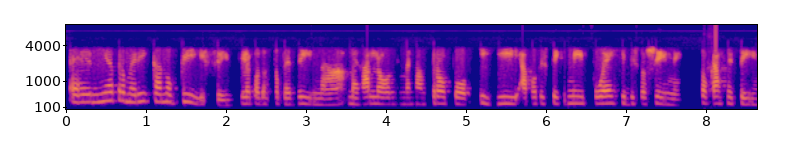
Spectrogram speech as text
ε, μια τρομερή ικανοποίηση βλέποντας το παιδί να μεγαλώνει με έναν τρόπο υγιή από τη στιγμή που έχει εμπιστοσύνη στο κάθε τι.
